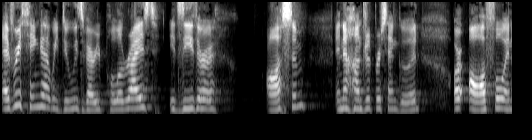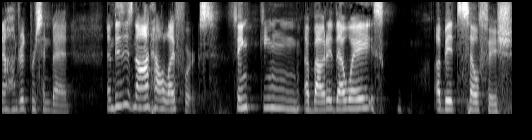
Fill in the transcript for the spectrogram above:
everything that we do is very polarized. It's either awesome and 100% good or awful and 100% bad. And this is not how life works. Thinking about it that way is a bit selfish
